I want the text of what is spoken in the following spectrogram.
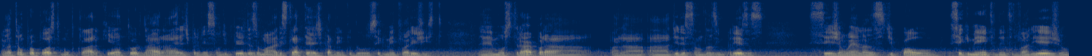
Ela tem um propósito muito claro que é tornar a área de prevenção de perdas uma área estratégica dentro do segmento varejista né, mostrar para, para a direção das empresas, sejam elas de qual segmento dentro do varejo,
